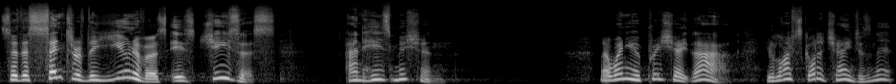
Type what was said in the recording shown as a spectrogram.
So the center of the universe is Jesus and His mission. Now, when you appreciate that, your life's got to change, isn't it?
